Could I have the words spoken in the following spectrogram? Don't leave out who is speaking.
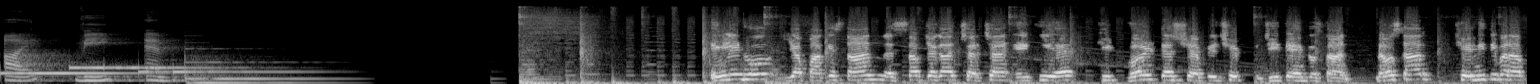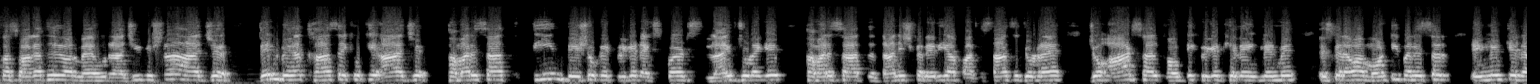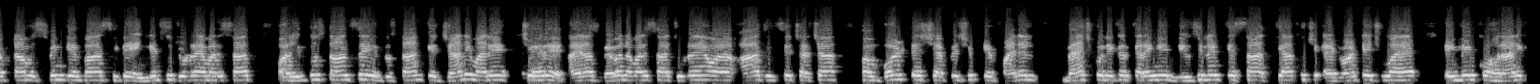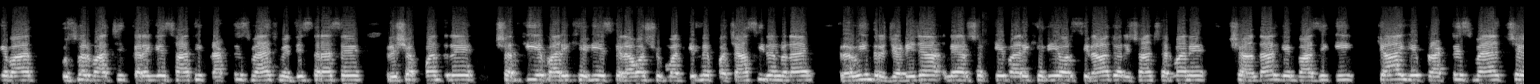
Speaker 1: I V M
Speaker 2: England हो या पाकिस्तान, सब जगह चर्चा एक ही है कि वर्ल्ड टेस्ट चैंपियनशिप जीते हिंदुस्तान। नमस्कार, खेल नीति पर आपका स्वागत है और मैं हूँ राजीव मिश्रा। आज दिन बेहद खास है क्योंकि आज हमारे साथ तीन देशों के क्रिकेट एक्सपर्ट्स लाइव जुड़ेंगे। हमारे साथ दानिश कनेरिया पाकिस्तान से जुड़ रहे हैं, जो आठ साल काउंटी क्रिकेट खेले इंग्लैंड में। इसके अलावा मॉन्टी पनेसर, इंग्लैंड के लेफ़्ट आर्म स्पिन गेंदबाज सीधे इंग्लैंड से जुड़ रहे हैं हमारे साथ, और हिंदुस्तान से, हिंदुस्तान के जाने माने चेहरे अयास मेमन हमारे साथ जुड़ रहे हैं, और आज इनसे चर्चा हम वर्ल्ड टेस्ट चैंपियनशिप के फाइनल मैच को लेकर करेंगे। न्यूजीलैंड के साथ क्या कुछ एडवांटेज हुआ है? इंग्लैंड को हराने के बाद उस पर बातचीत करेंगे। साथ ही प्रैक्टिस मैच में जिस तरह से ऋषभ पंत ने शतकीय पारी खेली, इसके अलावा शुभमन गिल ने पचासी रन बनाए, रविंद्र जडेजा ने अर्शद पारी खेली और सिराज और ईशांत शर्मा ने शानदार गेंदबाजी की। क्या ये प्रैक्टिस मैच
